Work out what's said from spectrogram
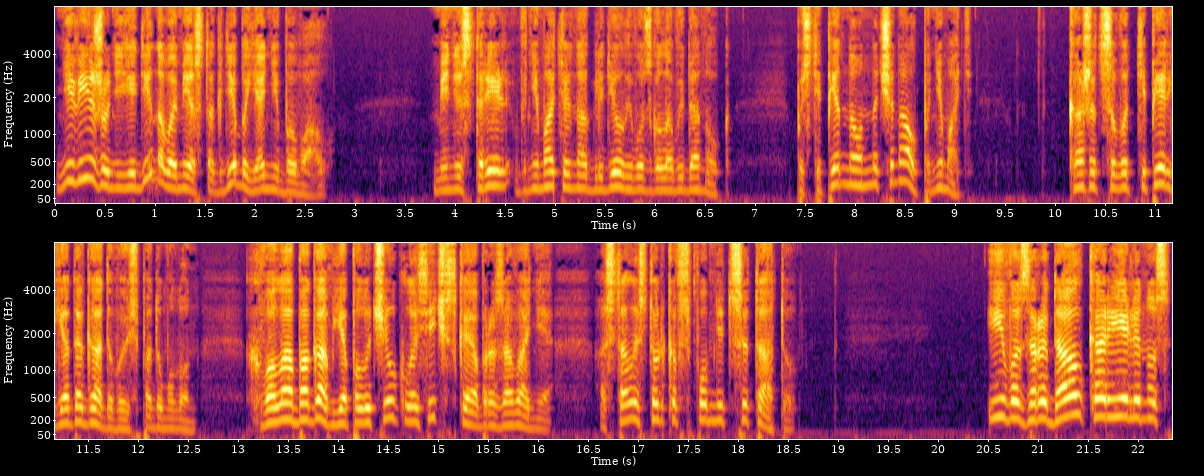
Не вижу ни единого места, где бы я ни бывал. Министрель внимательно оглядел его с головы до ног. Постепенно он начинал понимать. «Кажется, вот теперь я догадываюсь», — подумал он. «Хвала богам, я получил классическое образование. Осталось только вспомнить цитату». «И возрыдал Карелинус,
